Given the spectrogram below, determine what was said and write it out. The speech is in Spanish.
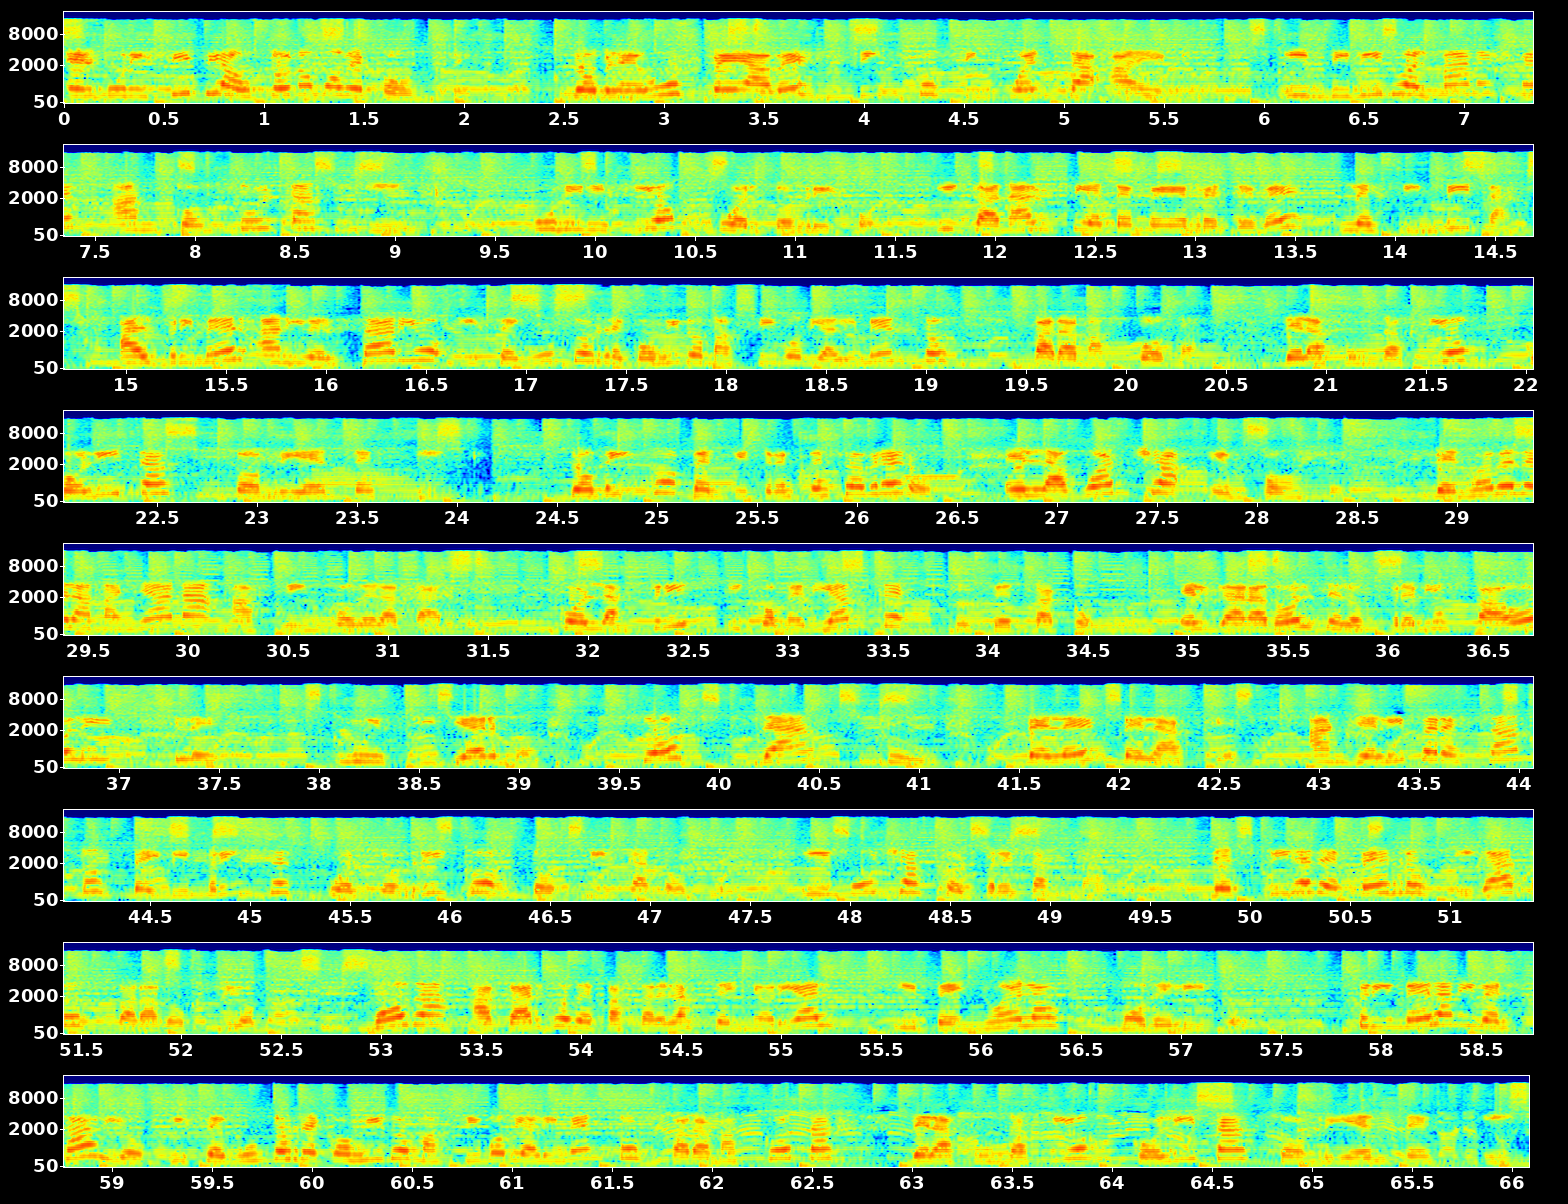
El municipio autónomo de Ponce, WPAB 550 AM, Individual Management and Consultants Inc., Univisión Puerto Rico y Canal 7 PRTV les invitan al primer aniversario y segundo recogido masivo de alimentos para mascotas de la Fundación Colitas Sonrientes Inc. Domingo 23 de febrero en La Guancha en Ponce, de 9 de la mañana a 5 de la tarde, con la actriz y comediante Suzette Bacó, el ganador de los premios Paoli Bless, Luis Guillermo, Sos Dance Crew, Belén Velázquez, Angeli Pérez Santos, Baby Princess Puerto Rico 2014 y muchas sorpresas más. Desfile de perros y gatos para adopción. Moda a cargo de Pasarela Señorial y Peñuelas Modelito. Primer aniversario y segundo recogido masivo de alimentos para mascotas de la Fundación Colitas Sonrientes Inc.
